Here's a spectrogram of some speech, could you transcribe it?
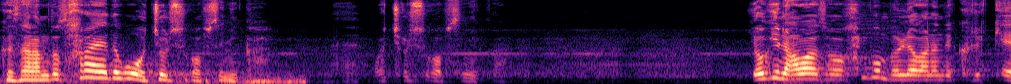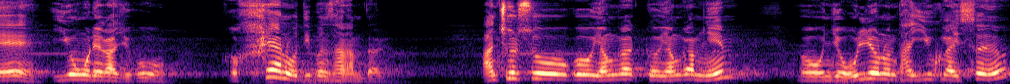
그 사람도 살아야 되고 어쩔 수가 없으니까 예, 어쩔 수가 없으니까 여기 나와서 한 번 벌려가는데 그렇게 이용을 해가지고 그 하얀 옷 입은 사람들 안철수 그 영감 그 영감님 어, 이제 올려놓은 다 이유가 있어요.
